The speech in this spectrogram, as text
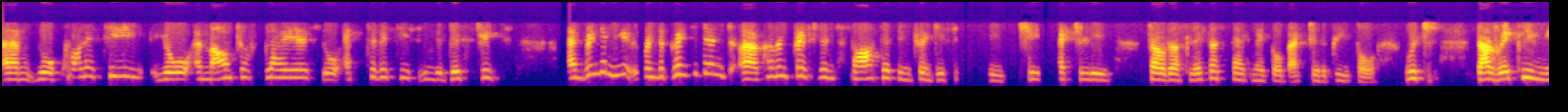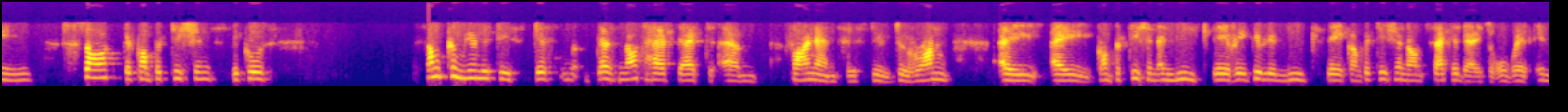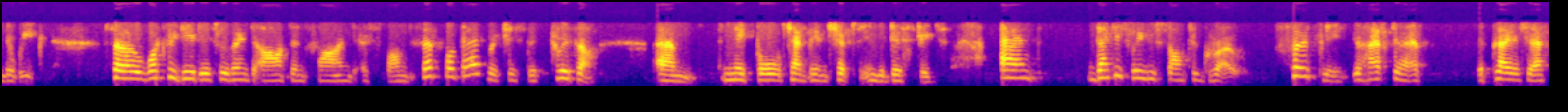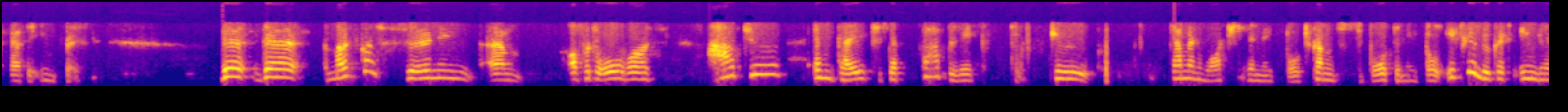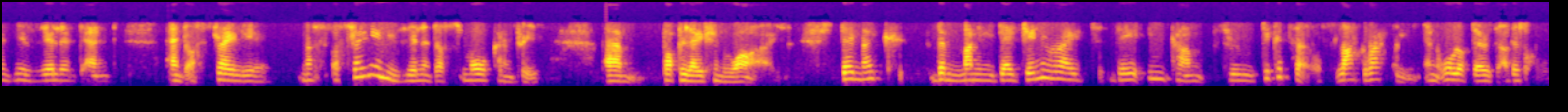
um, your quality, your amount of players, your activities in the districts. And when the new, when the president, uh, current president, started in 2016, she actually told us, "Let us take netball back to the people," which directly means start the competitions because some communities just does not have that um, finances to to run a a competition, a league, their regular leagues, their competition on Saturdays or in the week. So what we did is we went out and found a sponsor for that, which is the Twiza um, Netball Championships in the districts. And that is where you start to grow. Firstly, you have to have the players, you have to have the interest. The the most concerning um, of it all was how to engage the public to come and watch the netball, to come and support the netball. If you look at England, New Zealand, and and Australia, Australia and New Zealand are small countries, um, population-wise. They make the money, they generate their income through ticket sales, like rugby and all of those other sports.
